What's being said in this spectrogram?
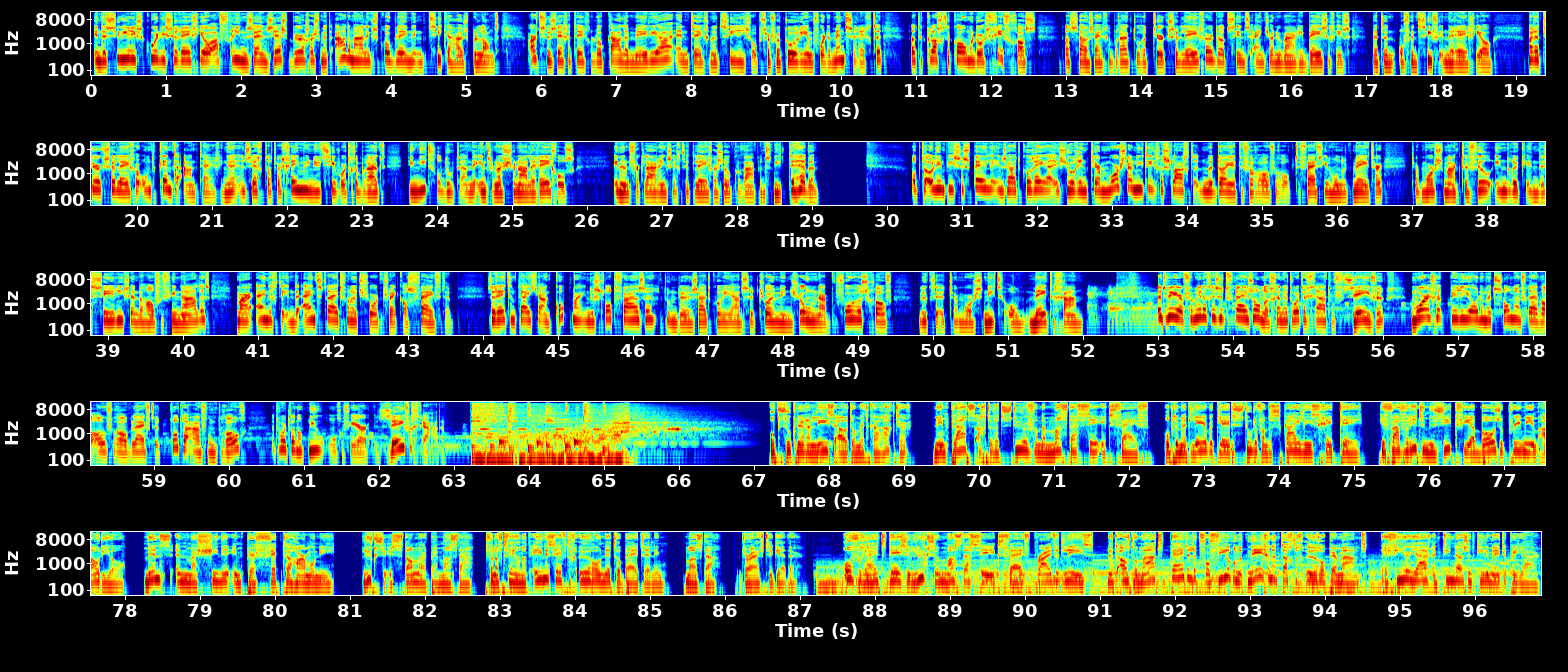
In de Syrisch-Koerdische regio Afrin zijn zes burgers met ademhalingsproblemen in het ziekenhuis beland. Artsen zeggen tegen lokale media en tegen het Syrisch Observatorium voor de Mensenrechten dat de klachten komen door gifgas. Dat zou zijn gebruikt door het Turkse leger dat sinds eind januari bezig is met een offensief in de regio. Maar het Turkse leger ontkent de aantijgingen... en zegt dat er geen munitie wordt gebruikt... die niet voldoet aan de internationale regels. In een verklaring zegt het leger zulke wapens niet te hebben. Op de Olympische Spelen in Zuid-Korea is Jorin Termors er niet in geslaagd een medaille te veroveren op de 1500 meter. Termors maakte veel indruk in de series en de halve finales, maar eindigde in de eindstrijd van het short track als vijfde. Ze reed een tijdje aan kop, maar in de slotfase... toen de Zuid-Koreaanse Choi Min-jong naar voren schoof... lukte het Termors niet om mee te gaan. Het weer. Vanmiddag is het vrij zonnig en het wordt een graad of 7. Morgen periode met zon en vrijwel overal blijft het tot de avond droog. Het wordt dan opnieuw ongeveer 7 graden. Op zoek naar een leaseauto met karakter? Neem plaats achter het stuur van de Mazda CX-5. Op de met leer beklede stoelen van de Skylease GT. Je favoriete muziek via Bose Premium Audio. Mens en machine in perfecte harmonie. Luxe is standaard bij Mazda. Vanaf 271 euro netto bijtelling. Mazda. Drive together. Of rijd deze luxe Mazda CX-5 private lease. Met automaat tijdelijk voor 489 euro per maand. Bij 4 jaar en 10.000 kilometer per jaar.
